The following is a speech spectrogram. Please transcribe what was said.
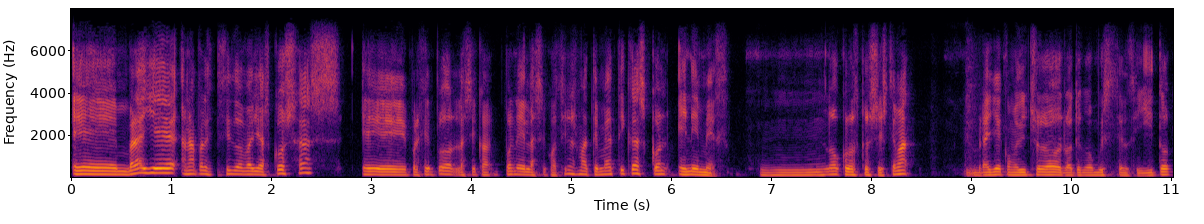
En Braille han aparecido varias cosas. Eh, por ejemplo, pone las ecuaciones matemáticas con NMEZ. No conozco el sistema. Braille, como he dicho, lo tengo muy sencillito.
